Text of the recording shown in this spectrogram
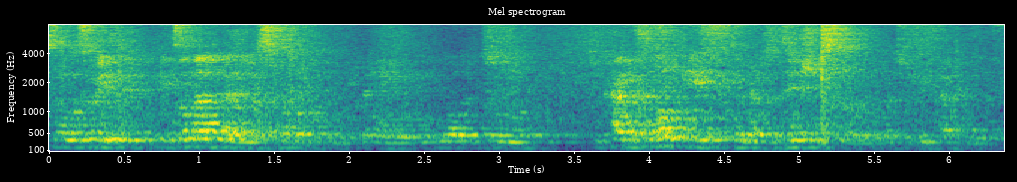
So, so it, it's on that level as well, in order to, to kind of not give the representation story, but to be effective.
